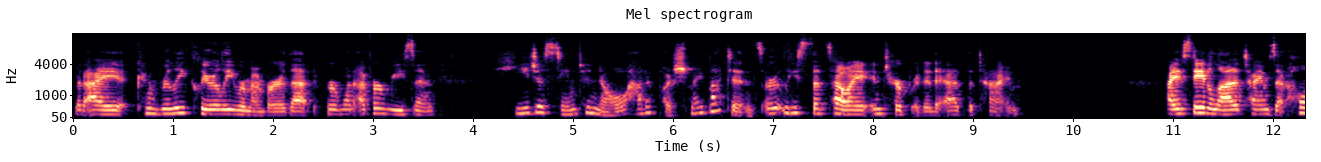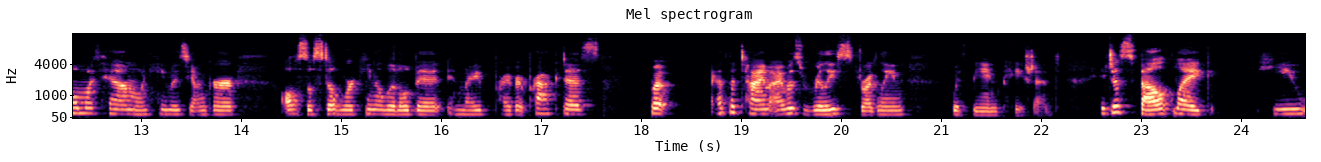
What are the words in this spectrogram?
but I can really clearly remember that for whatever reason he just seemed to know how to push my buttons, or at least that's how I interpreted it at the time. I stayed a lot of times at home with him when he was younger also still working a little bit in my private practice. But at the time, I was really struggling with being patient. It just felt like he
